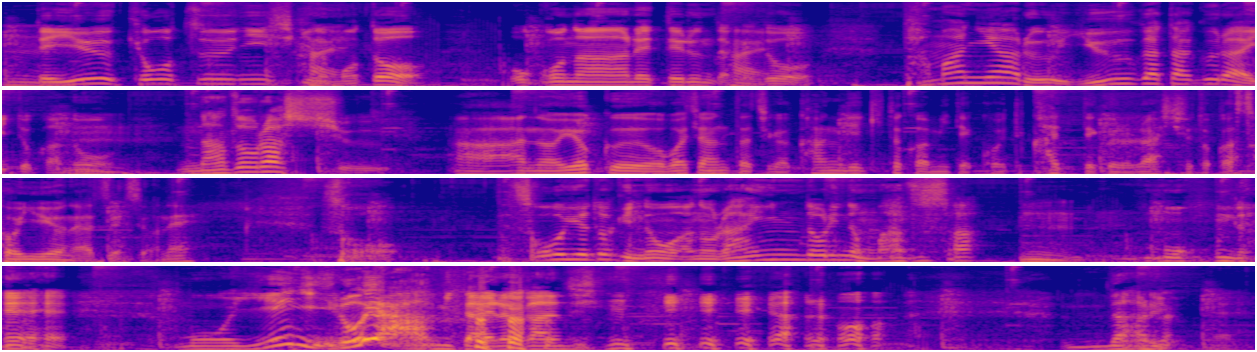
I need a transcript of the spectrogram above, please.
うんっていう共通認識のもと行われてるんだけど、たまにある夕方ぐらいとかのうん謎ラッシュ、あーあの、よくおばちゃんたちが感激とか見てこうやって帰ってくるラッシュとかそういうようなやつですよね。そう。そういう時のあのライン取りのまずさ、うん。もうね、もう家にいろやみたいな感じに、あの、なるよね。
